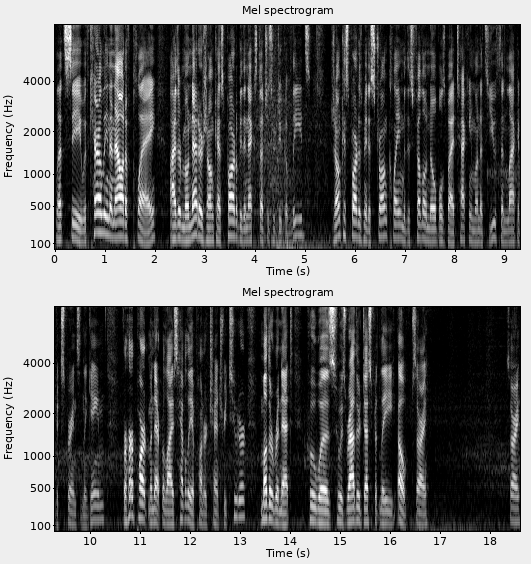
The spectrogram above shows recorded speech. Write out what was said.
Let's see. With Carolina now out of play, either Monette or Jean Gaspard will be the next Duchess or Duke of Lydes. Jean Gaspard has made a strong claim with his fellow nobles by attacking Monette's youth and lack of experience in the game. For her part, Monette relies heavily upon her chantry tutor, Mother Renette, who was who is rather desperately. Oh, sorry. Sorry.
